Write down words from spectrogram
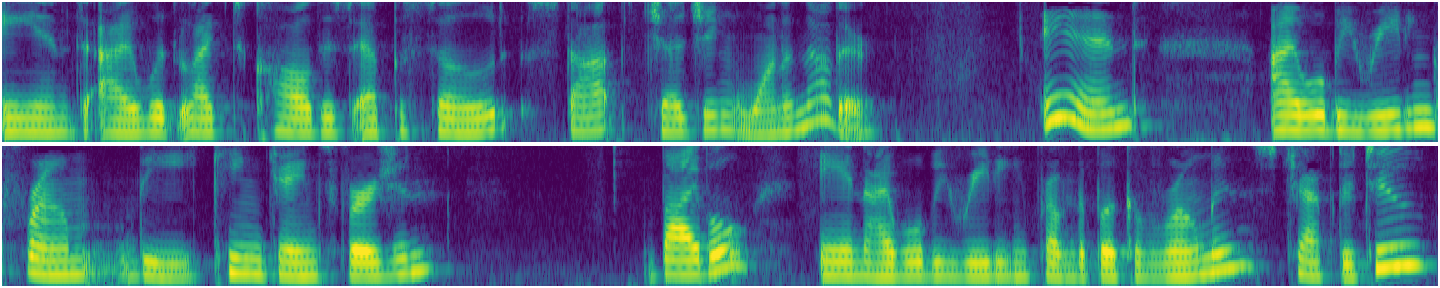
and I would like to call this episode Stop Judging One Another. And I will be reading from the King James Version Bible, and I will be reading from the book of Romans, chapter 2,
